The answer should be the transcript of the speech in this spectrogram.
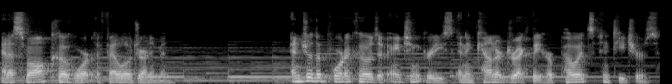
and a small cohort of fellow journeymen. Enter the porticos of ancient Greece and encounter directly her poets and teachers.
